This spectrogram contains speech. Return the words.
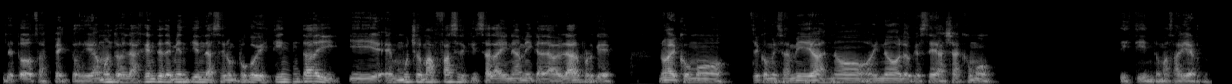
de todos aspectos, digamos. Entonces la gente también tiende a ser un poco distinta y, y es mucho más fácil quizá la dinámica de hablar porque no hay como, estoy con mis amigas, no, hoy no, lo que sea, ya es como distinto, más abierto.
